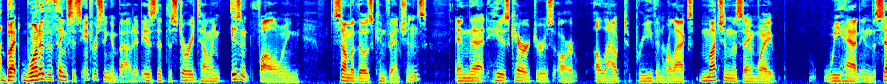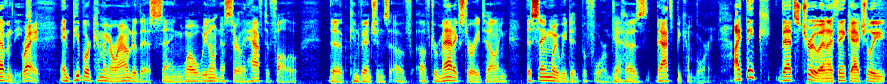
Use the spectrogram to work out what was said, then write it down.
but one of the things that's interesting about it is that the storytelling isn't following some of those conventions and that his characters are allowed to breathe and relax much in the same way we had in the 70s. Right. And people are coming around to this saying, well, we don't necessarily have to follow the conventions of, of dramatic storytelling the same way we did before Yeah. because that's become boring. I think that's true, and I think actually,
